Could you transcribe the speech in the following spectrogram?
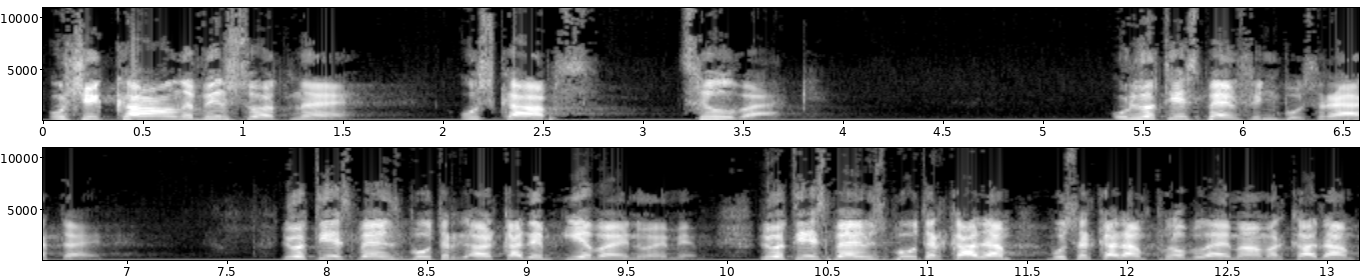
Un šī kalna virsotnē uzkāps cilvēki. Un ļoti iespējams viņi būs rētaini. Ļoti iespējams būt ar, ar kādiem ievainojumiem. Ļoti iespējams būt ar kādām, būs ar kādām problēmām, ar kādām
